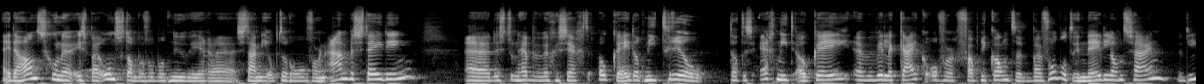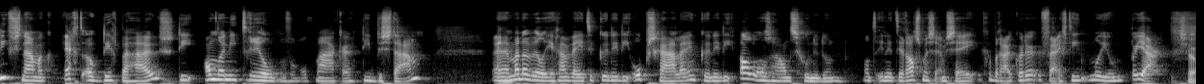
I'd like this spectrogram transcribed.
Nee, de handschoenen is bij ons dan bijvoorbeeld nu weer, uh, staan die op de rol voor een aanbesteding. Uh, dus toen hebben we gezegd, oké, okay, dat nitril, dat is echt niet oké. Okay. Uh, we willen kijken of er fabrikanten bijvoorbeeld in Nederland zijn. Het liefst namelijk echt ook dicht bij huis. Die ander nitril bijvoorbeeld maken, die bestaan. Uh, maar dan wil je gaan weten, kunnen die opschalen en kunnen die al onze handschoenen doen? Want in het Erasmus MC gebruiken we er 15 miljoen per jaar. Zo.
